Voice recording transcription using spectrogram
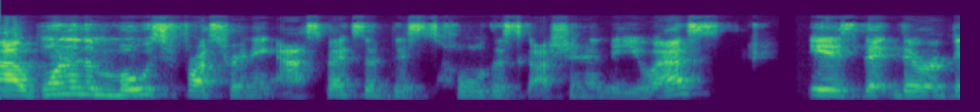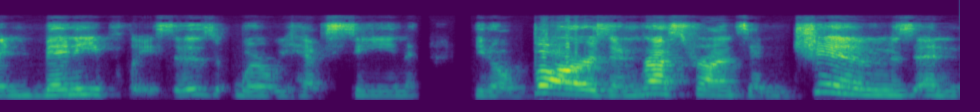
Uh, one of the most frustrating aspects of this whole discussion in the U.S. is that there have been many places where we have seen, you know, bars and restaurants and gyms and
